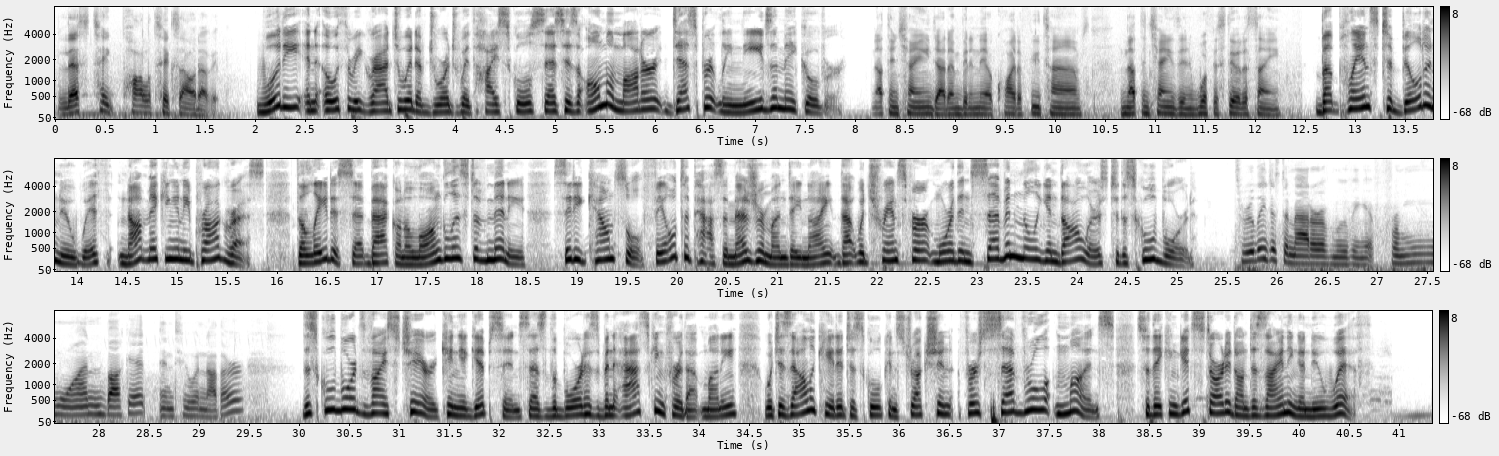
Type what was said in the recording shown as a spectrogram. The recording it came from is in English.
Let's take politics out of it. Woody, an 03 graduate of George Wythe High School, says his alma mater desperately needs a makeover. Nothing changed. I've been in there quite a few times. Nothing changed and Wythe is still the same. But plans to build a new Wythe not making any progress. The latest setback on a long list of many, City Council failed to pass a measure Monday night that would transfer more than $7 million to the school board. It's really just a matter of moving it from one bucket into another. The school board's vice chair, Kenya Gibson, says the board has been asking for that money, which is allocated to school construction, for several months so they can get started on designing a new Wythe.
